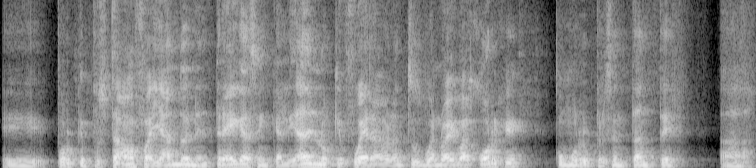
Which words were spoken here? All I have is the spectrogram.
eh, porque pues estaban fallando en entregas, en calidad, en lo que fuera, ¿verdad? Entonces, bueno, ahí va Jorge como representante a,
